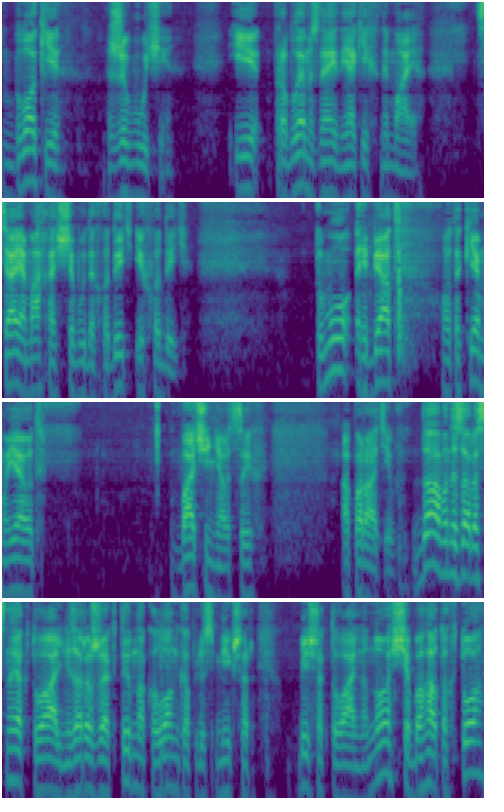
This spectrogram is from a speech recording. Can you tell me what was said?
Блоки живучі. І проблем з нею ніяких немає. Ця Ямаха ще буде ходить і ходить. Тому, ребят, отаке моє от бачення оцих апаратів. Да, вони зараз не актуальні. Зараз вже активна колонка плюс мікшер більш актуальна. Но ще багато хто,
